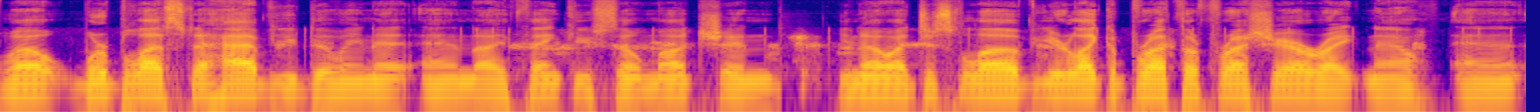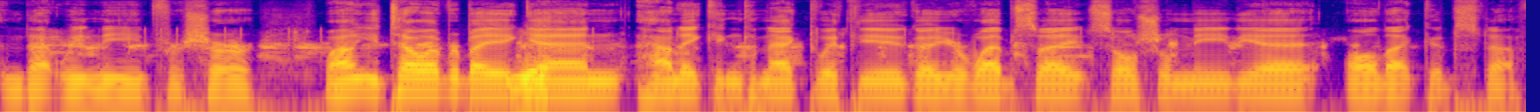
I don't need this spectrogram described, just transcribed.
Well, we're blessed to have you doing it, and I thank you so much. And you know, I just love you're like a breath of fresh air right now, and, and that we need for sure. Why don't you tell everybody again how they can connect with you? Go to your website, social media, all that good stuff.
